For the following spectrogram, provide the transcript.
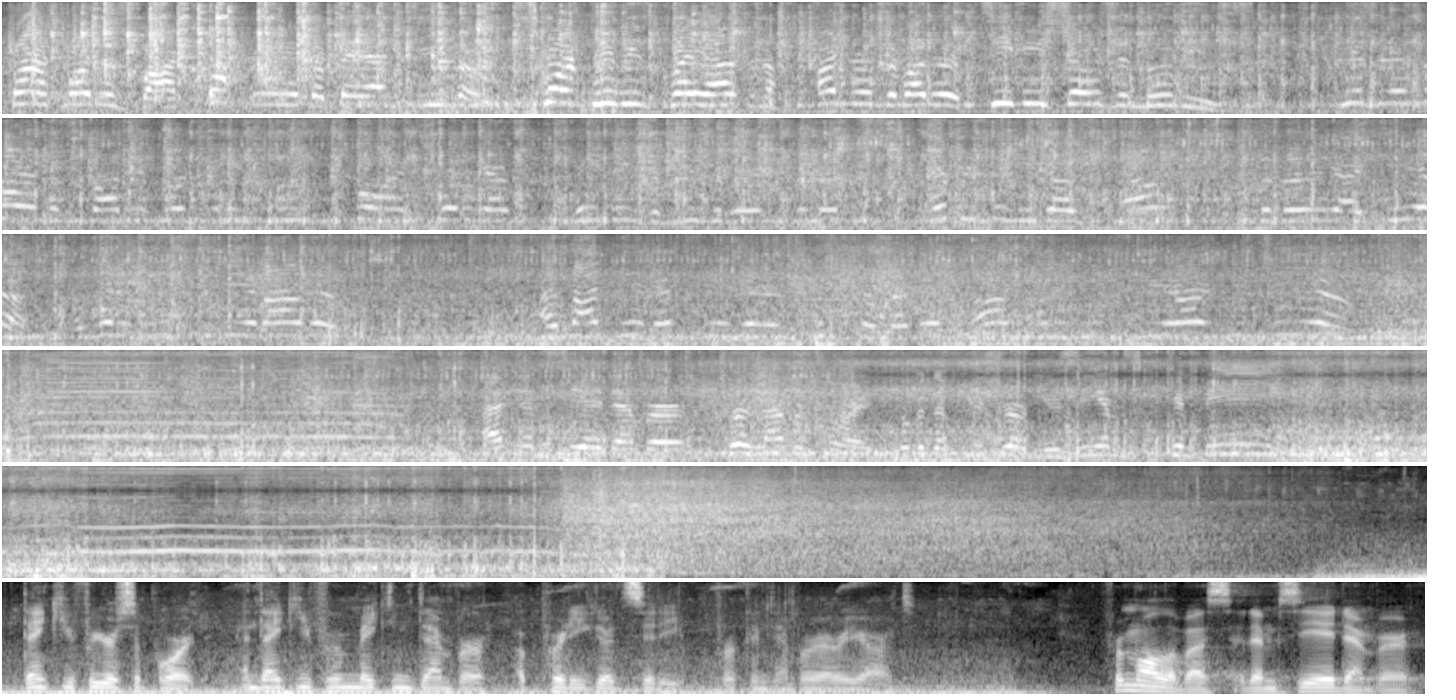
Mark Mothersbaugh co-created the band Devo, scored Playhouse and hundreds of other TV shows and movies. He has an enormous body of work that includes drawings, photographs, paintings, and musical instruments. Everything he does counts with the very idea of what it means to be an artist. I'd like to have MCA Denver's Picture Limit on what it to be art museum. At MCA Denver, we're laboratory for what the future of museums can be. Thank you for your support, and thank you for making Denver a pretty good city for contemporary art. From all of us at MCA Denver,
